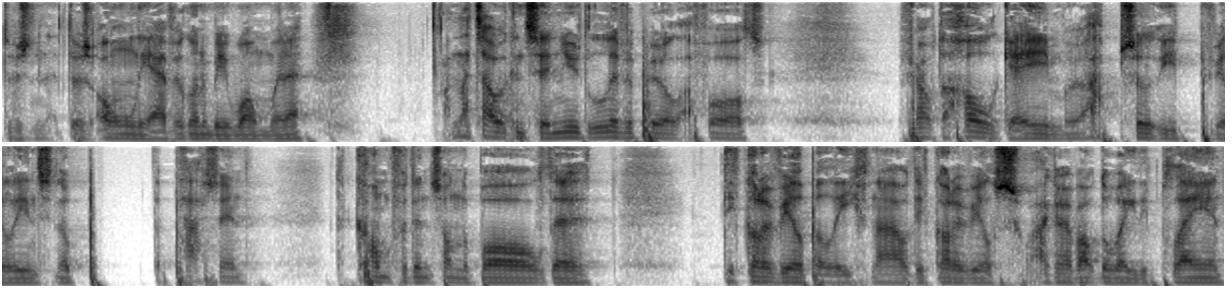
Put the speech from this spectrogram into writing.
there was there was only ever going to be one winner, and that's how it continued. Liverpool, I thought throughout the whole game were absolutely brilliant. You the passing, the confidence on the ball, the they've got a real belief now. They've got a real swagger about the way they're playing.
